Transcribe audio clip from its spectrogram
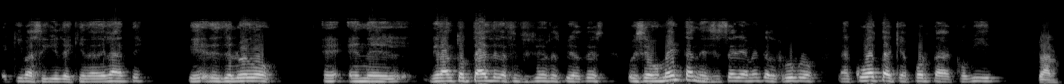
que, iba a seguir de aquí en adelante. Que desde luego, eh, en el gran total de las infecciones respiratorias, pues se aumenta necesariamente el rubro, la cuota que aporta COVID. Claro.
